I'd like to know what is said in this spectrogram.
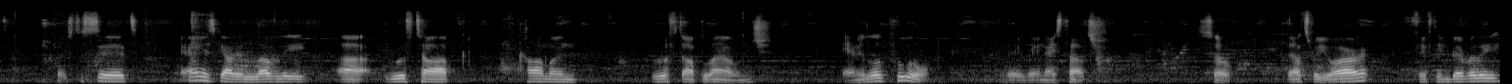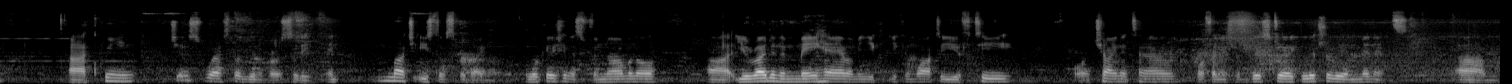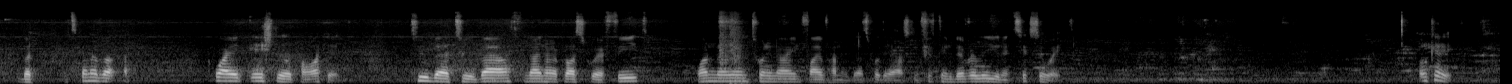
place to sit, and it's got a lovely uh, rooftop, common rooftop lounge, and a little pool. Very, very nice touch. So that's where you are, 15 Beverley, uh, Queen, just west of University, and much east of Spadina. The location is phenomenal. Uh, you're right in the mayhem. I mean, you, you can walk to U of T or Chinatown or Financial District literally in minutes. Um, but it's kind of a, a quiet-ish little pocket. Two bed, two bath, 900 plus square feet, 1,029,500. That's what they're asking. 15 Beverley, unit 608. Okay,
